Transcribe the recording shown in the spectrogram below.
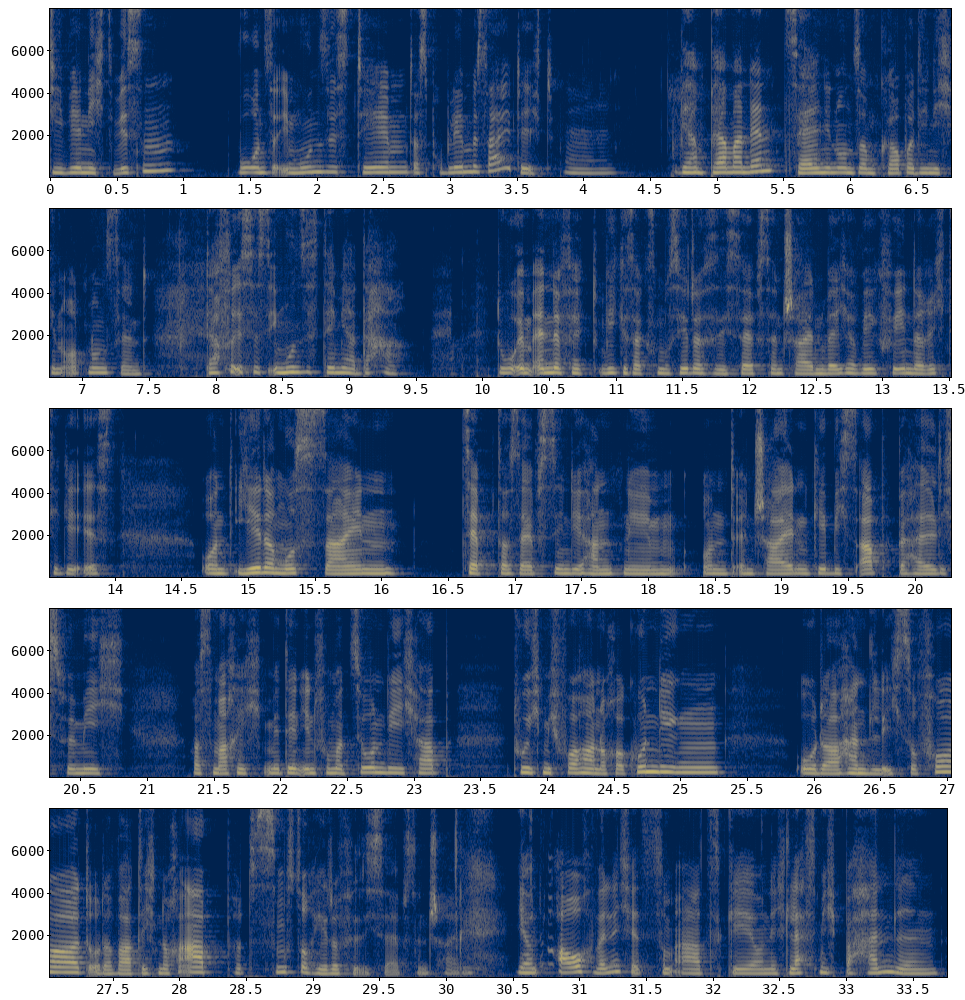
die wir nicht wissen, wo unser Immunsystem das Problem beseitigt. Mhm. Wir haben permanent Zellen in unserem Körper, die nicht in Ordnung sind. Dafür ist das Immunsystem ja da. Du, im Endeffekt, wie gesagt, muss jeder für sich selbst entscheiden, welcher Weg für ihn der richtige ist. Und jeder muss sein Zepter selbst in die Hand nehmen und entscheiden, gebe ich es ab, behalte ich es für mich, was mache ich mit den Informationen, die ich habe, tue ich mich vorher noch erkundigen oder handle ich sofort oder warte ich noch ab? Das muss doch jeder für sich selbst entscheiden. Ja, und auch wenn ich jetzt zum Arzt gehe und ich lasse mich behandeln,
